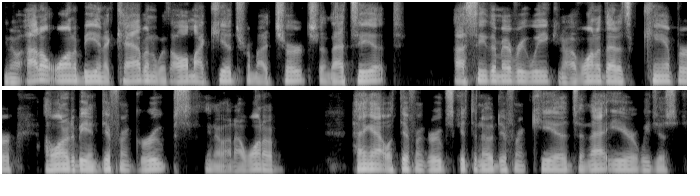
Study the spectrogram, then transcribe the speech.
You know, I don't want to be in a cabin with all my kids from my church and that's it. I see them every week. You know, I've wanted that as a camper. I wanted to be in different groups, you know, and I want to hang out with different groups, get to know different kids. And that year we just,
